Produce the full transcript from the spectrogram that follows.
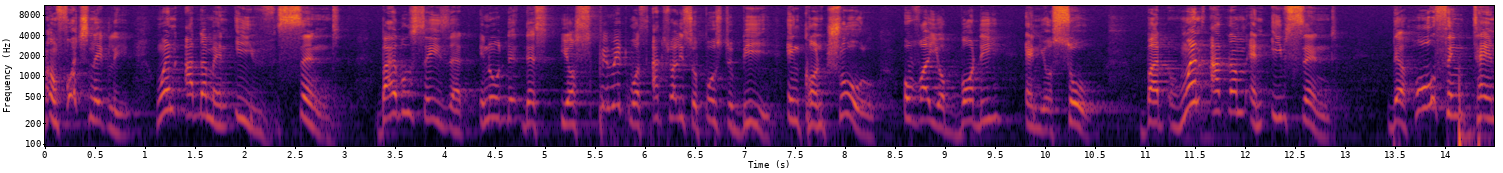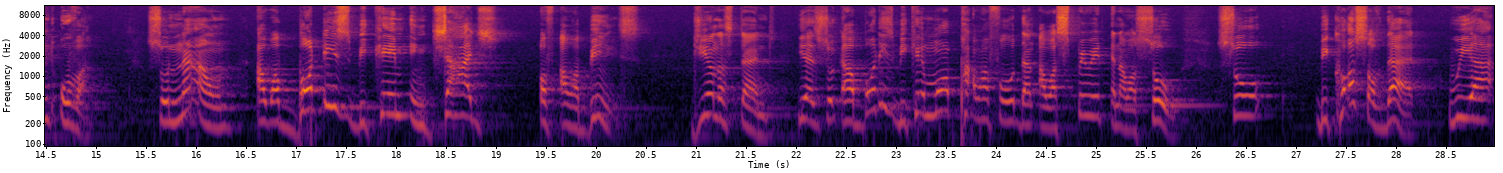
Unfortunately, when Adam and Eve sinned, Bible says that you know your spirit was actually supposed to be in control over your body and your soul. But when Adam and Eve sinned, the whole thing turned over. So now our bodies became in charge of our beings. Do you understand? Yes, so our bodies became more powerful than our spirit and our soul. So, because of that, we are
